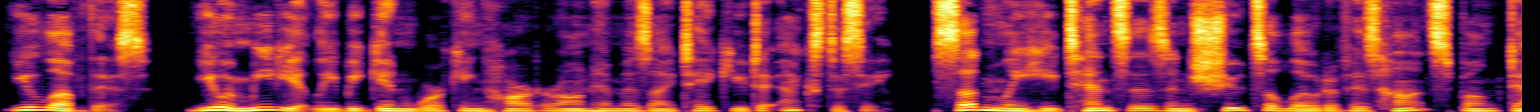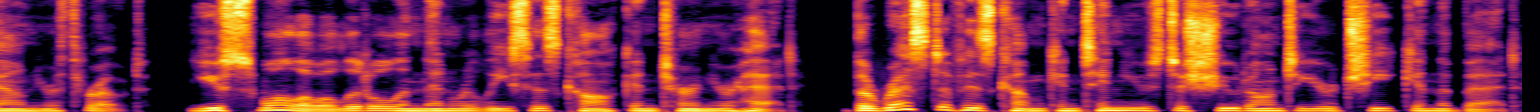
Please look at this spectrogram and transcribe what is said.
You love this. You immediately begin working harder on him as I take you to ecstasy. Suddenly, he tenses and shoots a load of his hot spunk down your throat. You swallow a little and then release his cock and turn your head. The rest of his cum continues to shoot onto your cheek in the bed.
